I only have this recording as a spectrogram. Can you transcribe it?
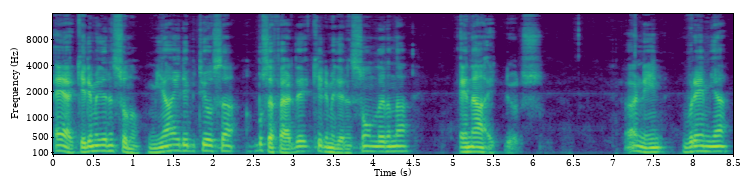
Eğer kelimelerin sonu mia ile bitiyorsa bu sefer de kelimelerin sonlarına ena ekliyoruz. Örneğin vremya,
